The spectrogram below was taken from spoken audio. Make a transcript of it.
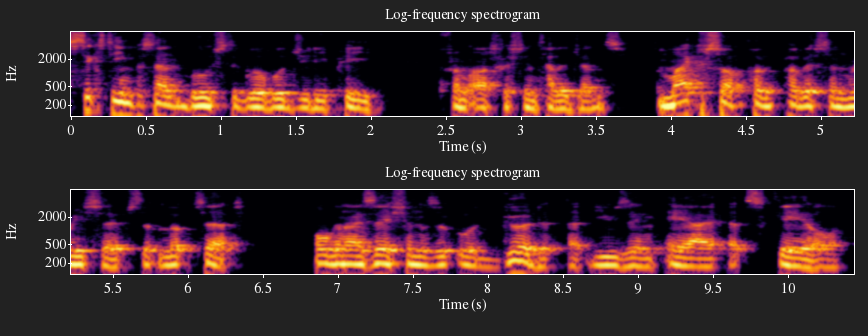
16% boost to global GDP from artificial intelligence. Microsoft published some research that looked at organizations that were good at using AI at scale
